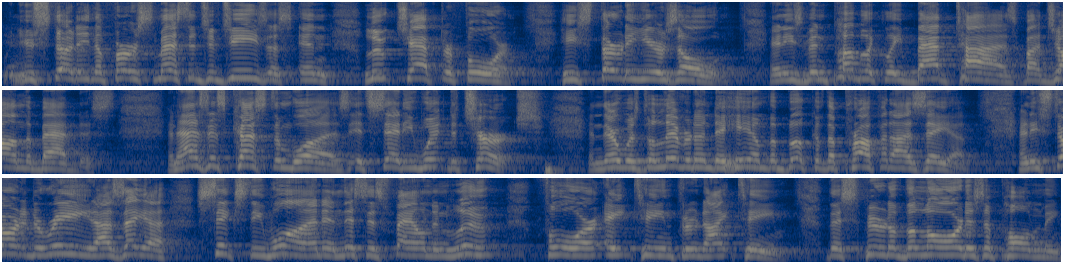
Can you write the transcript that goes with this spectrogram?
When you study the first message of Jesus in Luke chapter 4, he's 30 years old and he's been publicly baptized by John the Baptist. And as his custom was, it said he went to church and there was delivered unto him the book of the prophet Isaiah. And he started to read Isaiah 61, and this is found in Luke 4 18 through 19. The Spirit of the Lord is upon me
